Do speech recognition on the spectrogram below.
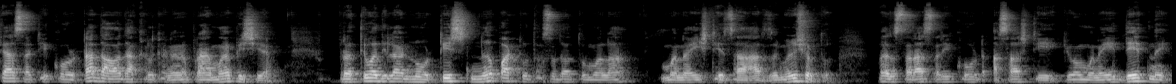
त्यासाठी कोर्टात दावा दाखल करणारा प्रामापिशिया प्रतिवादीला नोटीस न पाठवता सुद्धा तुम्हाला मनाई स्टेचा अर्ज मिळू शकतो. पण सरासरी कोर्ट असा स्टे किंवा मनाई देत नाही.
